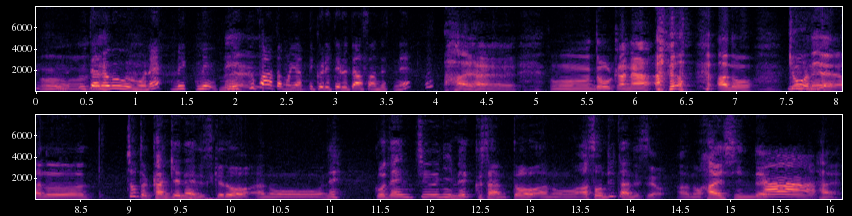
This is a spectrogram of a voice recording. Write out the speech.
うん歌のね部分もね、メメメックパートもやってくれてるダーさんですね。はいはいはい。うーん、どうかな？あの、今日はね、あの、ちょっと関係ないんですけど、あのね、午前中にメックさんと、あの、遊んでたんですよ。あの、配信で。はあい。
